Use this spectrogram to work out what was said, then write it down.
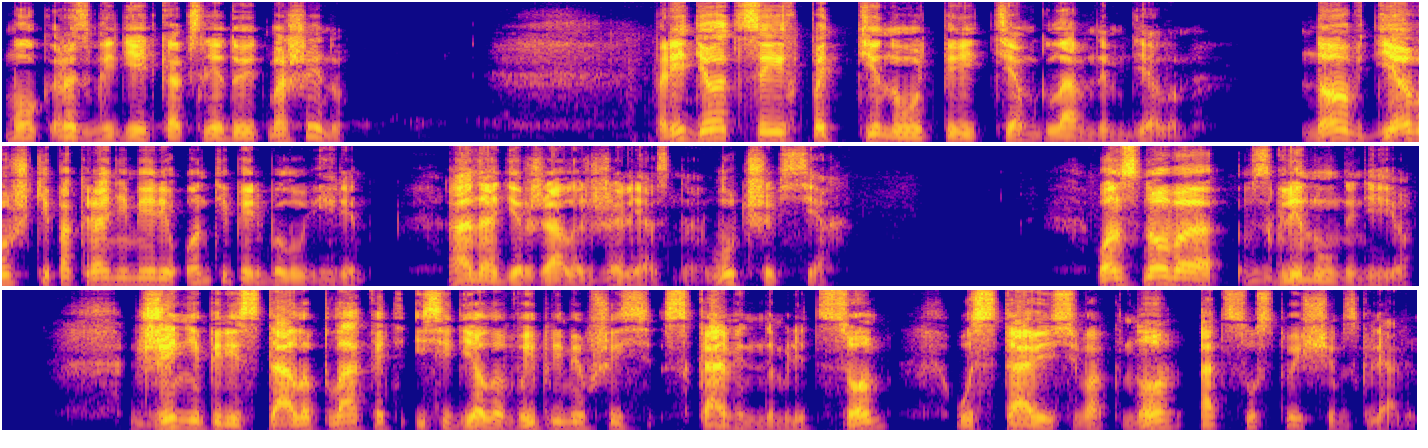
мог разглядеть как следует машину. Придется их подтянуть перед тем главным делом. Но в девушке, по крайней мере, он теперь был уверен. Она держалась железно, лучше всех. Он снова взглянул на нее. Джинни перестала плакать и сидела выпрямившись с каменным лицом, уставясь в окно отсутствующим взглядом.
